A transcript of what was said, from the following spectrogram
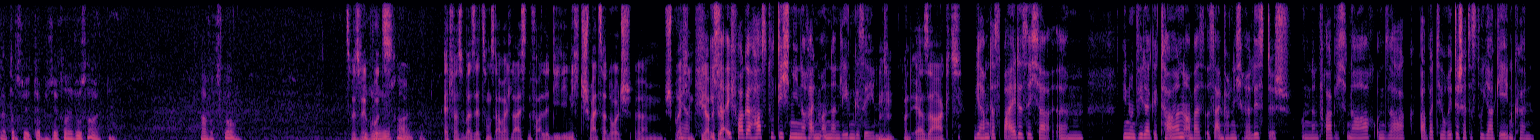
Ja, das wird aber sicher nicht aushalten einfach zu gehen. Jetzt müssen wir kurz etwas Übersetzungsarbeit leisten für alle die, die nicht Schweizerdeutsch ähm, sprechen. Ja. Ja, ich, ich, frage, hast du dich nie nach einem anderen Leben gesehen? Mhm. Und er sagt... Wir haben das beide sicher ähm, hin und wieder getan, aber es ist einfach nicht realistisch. Und dann frage ich nach und sage, aber theoretisch hättest du ja gehen können.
